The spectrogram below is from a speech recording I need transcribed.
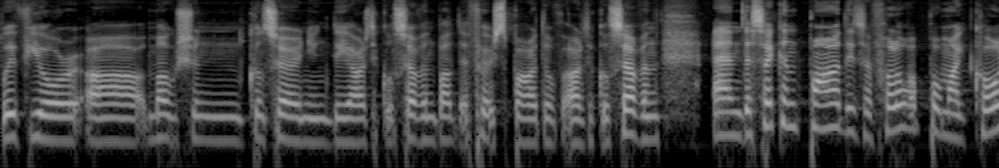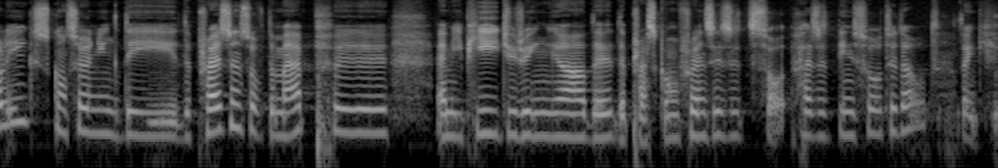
with your uh, motion concerning the Article 7, but the first part of Article 7, and the second part is a follow-up on my colleagues concerning the the presence of the MAP uh, MEP during uh, the the press conference. Is it so, has it been sorted out? Thank you.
